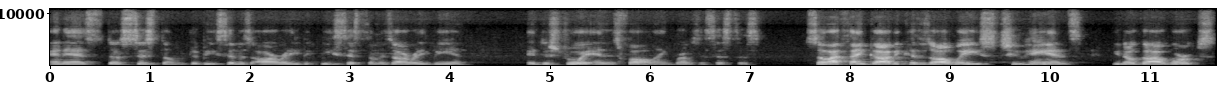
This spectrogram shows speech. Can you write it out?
And as the system, the beast system is already the beast system is already being destroyed and is falling, brothers and sisters. So I thank God because there's always two hands. You know, God works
